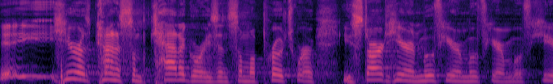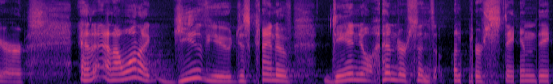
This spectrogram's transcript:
here are kind of some categories and some approach where you start here and move here and move here and move here. And, and I want to give you just kind of Daniel Henderson's understanding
